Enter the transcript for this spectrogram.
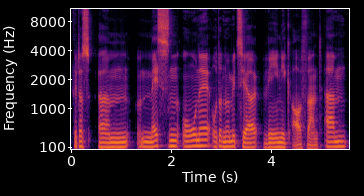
für das ähm, Messen ohne oder nur mit sehr wenig Aufwand. Ähm,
